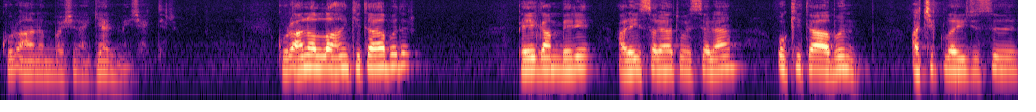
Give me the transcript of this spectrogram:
Kur'an'ın başına gelmeyecektir. Kur'an Allah'ın kitabıdır. Peygamberi aleyhissalatü vesselam o kitabın açıklayıcısı,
